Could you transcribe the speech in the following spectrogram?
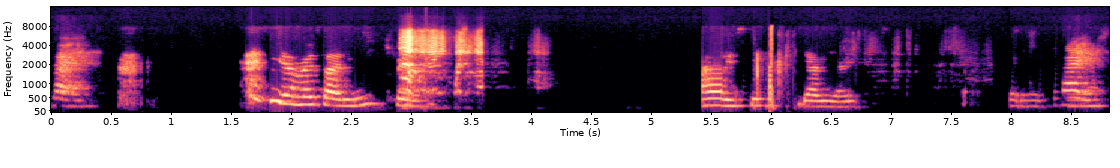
Ya me salí. Pero... Ah, sí, ya vi, ya vi. Pero,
